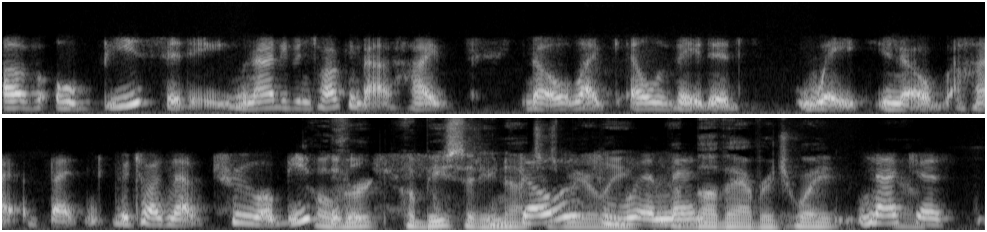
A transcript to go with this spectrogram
of obesity. We're not even talking about high, you know, like elevated weight, you know, high, but we're talking about true obesity. Overt obesity, not Those just merely women, above average weight. Not yeah. just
